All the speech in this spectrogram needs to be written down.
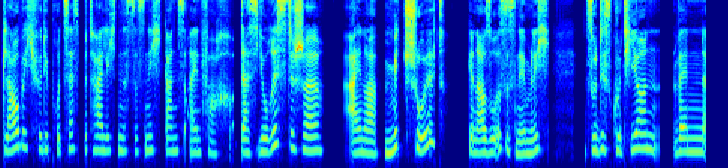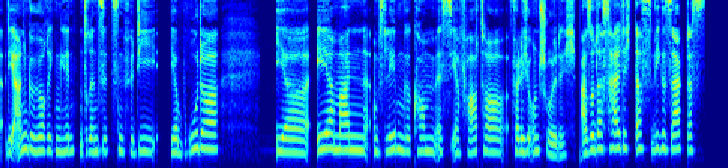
glaube ich, für die Prozessbeteiligten ist das nicht ganz einfach. Das Juristische einer Mitschuld, genau so ist es nämlich, zu diskutieren, wenn die Angehörigen hinten drin sitzen, für die ihr Bruder ihr Ehemann ums Leben gekommen ist, ihr Vater völlig unschuldig. Also das halte ich, das, wie gesagt, das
